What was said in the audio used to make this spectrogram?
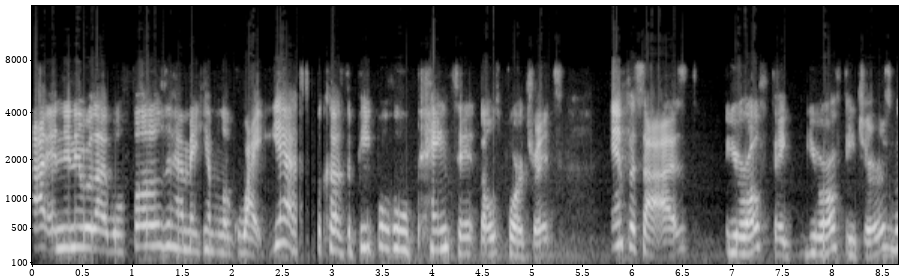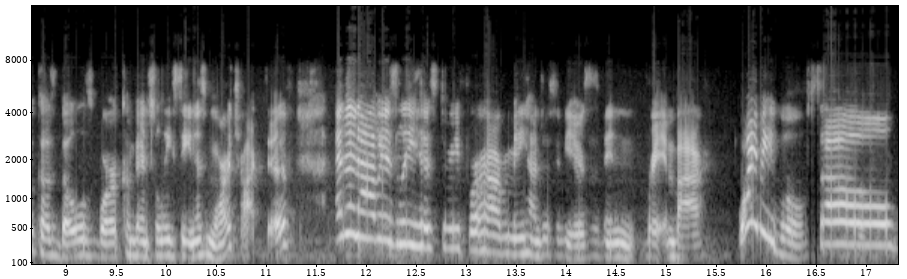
and then they were like, well, photos of him make him look white. Yes, because the people who painted those portraits emphasized Euro fake Euro features because those were conventionally seen as more attractive. And then obviously history for however many hundreds of years has been written by white people. So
